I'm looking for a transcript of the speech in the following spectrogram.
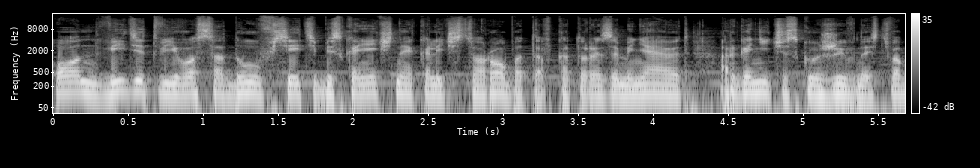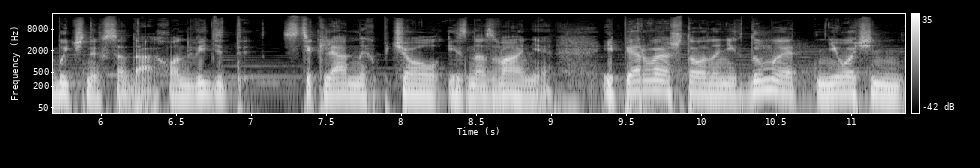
он видит в его саду все эти бесконечное количество роботов, которые заменяют органическую живность в обычных садах. Он видит стеклянных пчел из названия. И первое, что он о них думает, не очень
